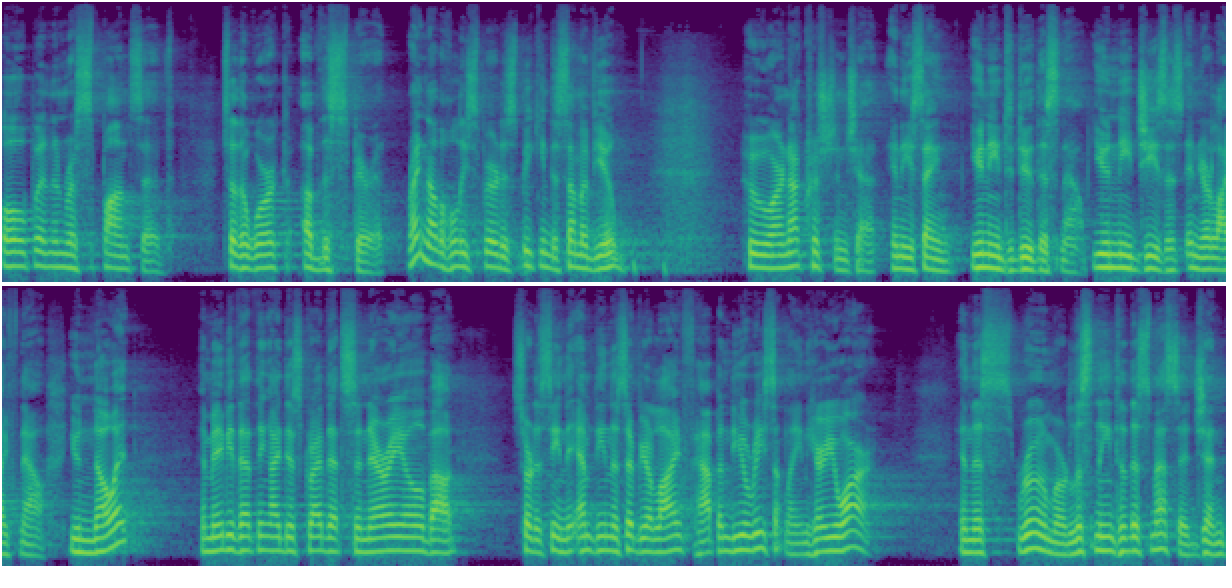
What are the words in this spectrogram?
open and responsive to the work of the Spirit. Right now, the Holy Spirit is speaking to some of you who are not Christians yet, and He's saying, You need to do this now. You need Jesus in your life now. You know it, and maybe that thing I described, that scenario about sort of seeing the emptiness of your life, happen to you recently, and here you are in this room or listening to this message and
